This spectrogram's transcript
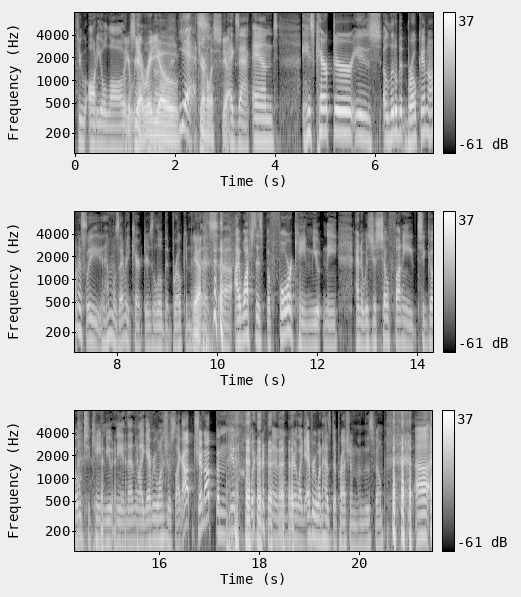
through audio logs. Like a- yeah, uh, radio yes, journalists yeah. exact. And his character is a little bit broken. Honestly, almost every character is a little bit broken in Yeah. this. Uh, I watched this before Caine Mutiny, and it was just so funny to go to Caine Mutiny, and then like everyone's just like, "Up, chin up," and you know, where, and where like everyone has depression in this film. Uh,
